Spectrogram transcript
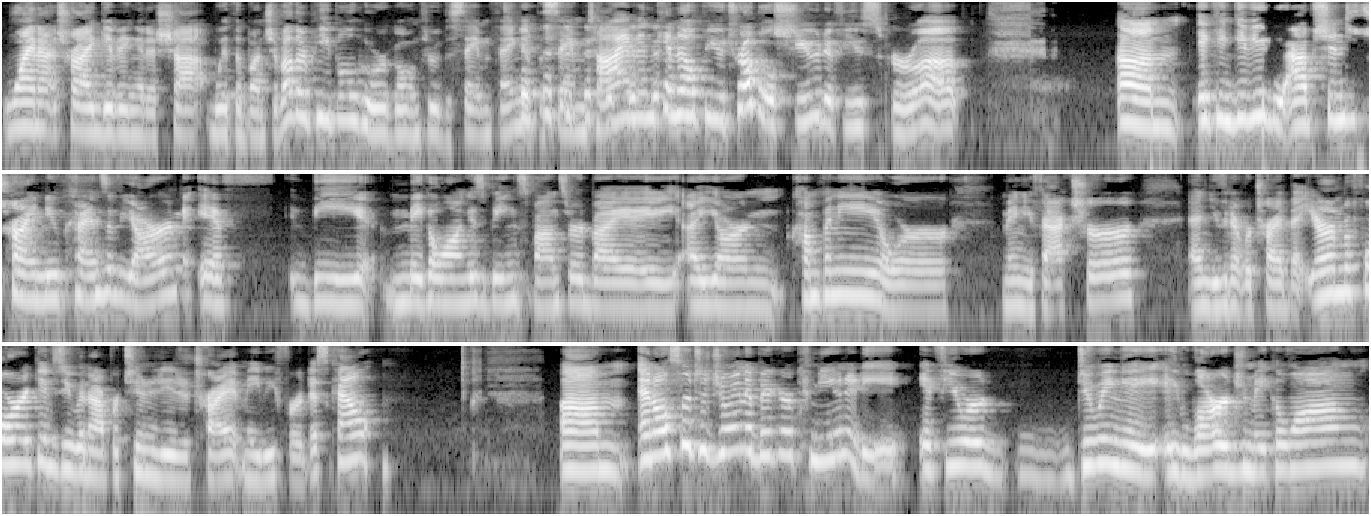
why not try giving it a shot with a bunch of other people who are going through the same thing at the same time and can help you troubleshoot if you screw up? Um, it can give you the option to try new kinds of yarn if the make along is being sponsored by a, a yarn company or manufacturer and you've never tried that yarn before. It gives you an opportunity to try it maybe for a discount um, and also to join a bigger community. If you're doing a, a large make along,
